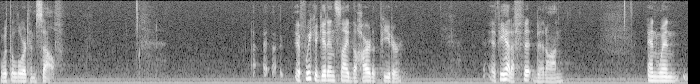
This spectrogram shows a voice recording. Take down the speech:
with the Lord Himself. If we could get inside the heart of Peter, if he had a Fitbit on, and when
